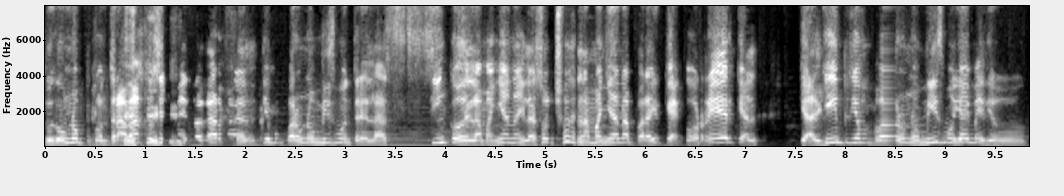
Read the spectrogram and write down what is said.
Uno con trabajo siempre agarra el tiempo para uno mismo entre las 5 de la mañana y las 8 de la mañana para ir que a correr, que al, que al gym, tiempo para uno mismo, y ahí medio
